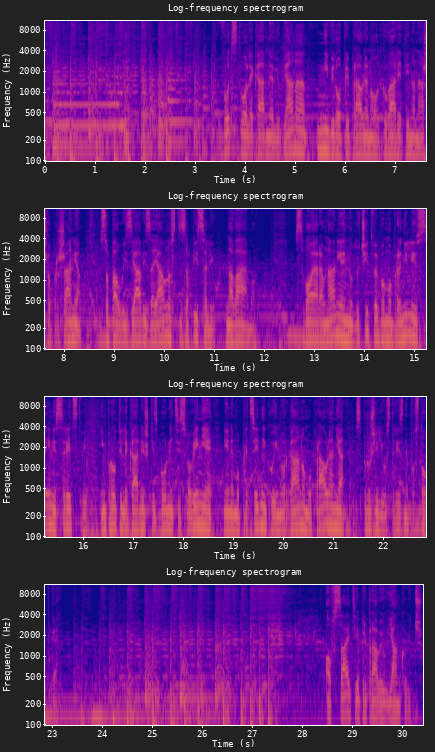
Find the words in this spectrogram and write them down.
Vodstvo lekarne Ljubljana ni bilo pripravljeno odgovarjati na naše vprašanja, so pa v izjavi za javnost zapisali: Navajamo. Svoja ravnanja in odločitve bomo branili vsemi sredstvi in proti lekarniški zbornici Slovenije, njenemu predsedniku in organom upravljanja sprožili ustrezne postopke. Offside je pripravil Jankovič.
